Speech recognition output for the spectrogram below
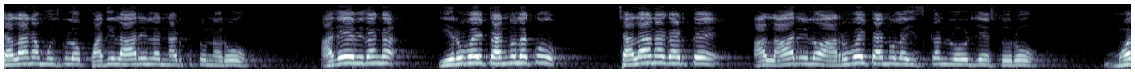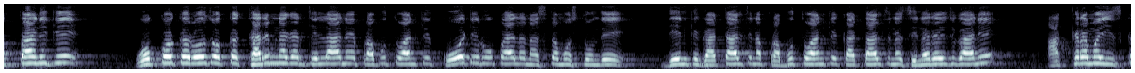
చలానా ముసుగులో పది లారీలను నడుపుతున్నారు. అదేవిధంగా ఇరవై టన్నులకు చలానా కడితే ఆ లారీలో అరవై టన్నుల ఇసుకను లోడ్ చేస్తున్నారు మొత్తానికి ఒక్కొక్క రోజు ఒక్క కరీంనగర్ జిల్లానే ప్రభుత్వానికి కోటి రూపాయల నష్టం వస్తుంది. దీనికి కట్టాల్సిన ప్రభుత్వానికి కట్టాల్సిన సినరేజ్ కానీ అక్రమ ఇసుక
